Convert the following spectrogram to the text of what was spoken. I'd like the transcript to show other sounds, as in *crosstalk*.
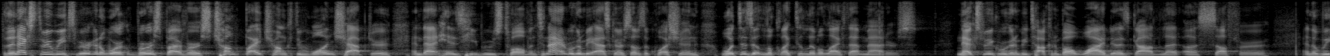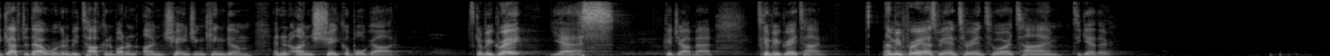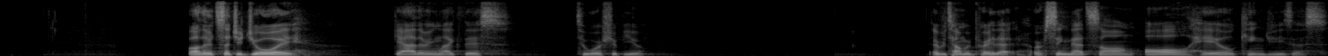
For the next three weeks, we're going to work verse by verse, chunk by chunk through one chapter, and that is Hebrews 12. And tonight, we're going to be asking ourselves a question what does it look like to live a life that matters? Next week, we're going to be talking about why does God let us suffer? And the week after that, we're going to be talking about an unchanging kingdom and an unshakable God. It's going to be great. Yes. Good job, Matt. It's going to be a great time. Let me pray as we enter into our time together. Father, it's such a joy gathering like this to worship you. Every time we pray that or sing that song, All Hail King Jesus,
